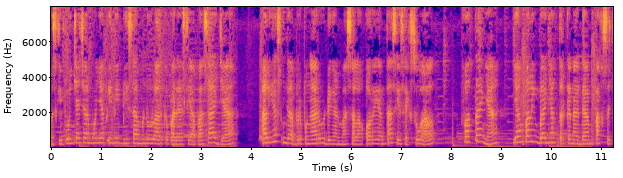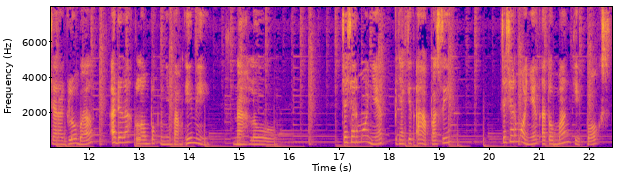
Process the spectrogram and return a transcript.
Meskipun cacar monyet ini bisa menular kepada siapa saja, alias nggak berpengaruh dengan masalah orientasi seksual, faktanya yang paling banyak terkena dampak secara global adalah kelompok menyimpang ini. Nah lo, cacar monyet penyakit apa sih? Cacar monyet atau monkeypox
